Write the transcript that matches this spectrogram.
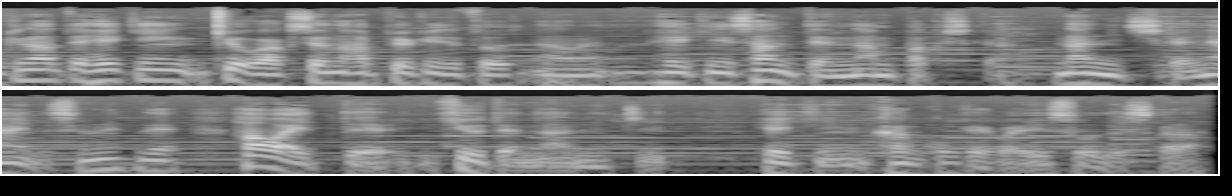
沖縄って平均今日学生の発表を聞いてるとあの平均 3. 点何泊しか何日しかいないんですよねでハワイって 9. 点何日平均観光客がいそうですから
